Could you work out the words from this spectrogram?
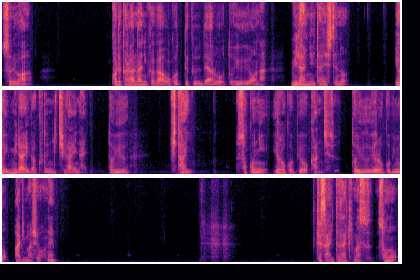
それはこれから何かが起こってくるであろうというような未来に対しての良い未来が来るに違いないという期待。そこに喜びを感じる。という喜びもありましょうね。今朝いただきますその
